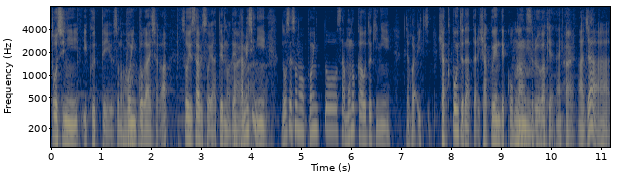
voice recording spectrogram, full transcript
投資に行くっていうそのポイント会社がそういうサービスをやってるので、試しにどうせそのポイントをさ物買うときにじゃあほら1 100ポイントだったら100円で交換するわけじゃない、うんうん。はい。あじゃあ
